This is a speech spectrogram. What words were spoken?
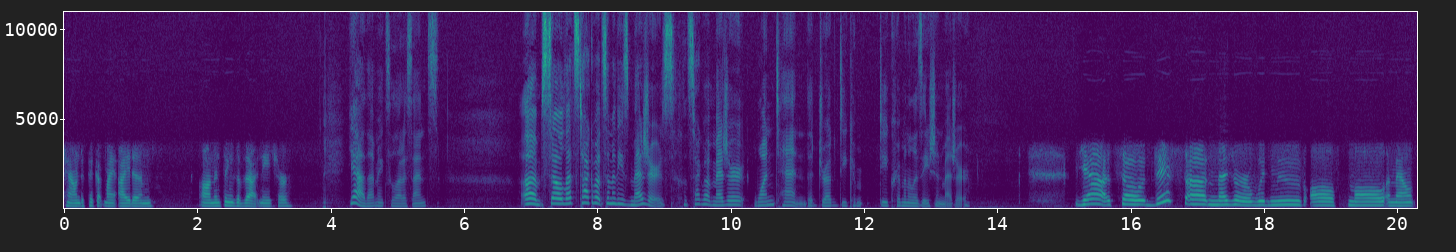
town to pick up my items, um, and things of that nature. Yeah, that makes a lot of sense. Um, so let's talk about some of these measures. Let's talk about Measure 110, the drug decrim- decriminalization measure. Yeah, so this uh, measure would move all small amounts,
